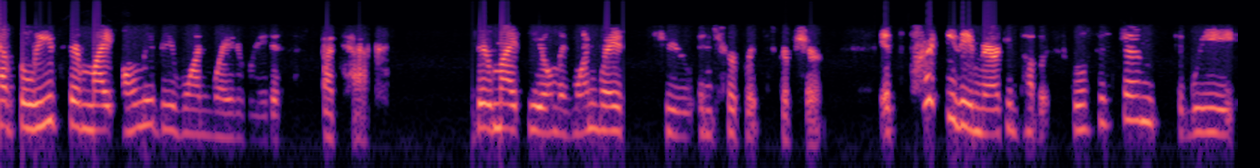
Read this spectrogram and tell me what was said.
have believed there might only be one way to read a, a text. There might be only one way to interpret scripture. It's partly the American public school system. We,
